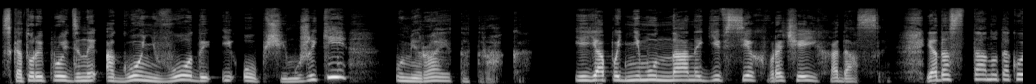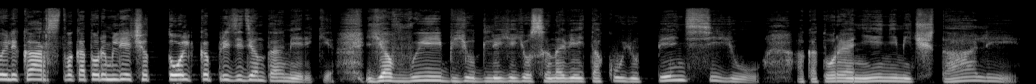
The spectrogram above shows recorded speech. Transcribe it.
с которой пройдены огонь, воды и общие мужики, умирает от рака и я подниму на ноги всех врачей Хадасы. Я достану такое лекарство, которым лечат только президенты Америки. Я выбью для ее сыновей такую пенсию, о которой они не мечтали.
